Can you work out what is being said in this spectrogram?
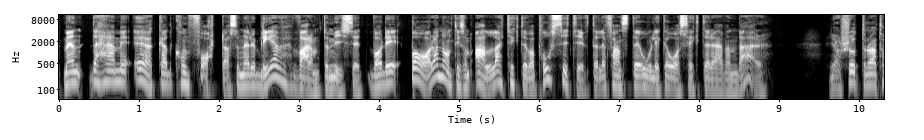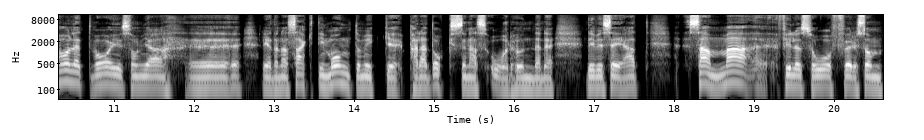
Men det här med ökad komfort, alltså när det blev varmt och mysigt, var det bara någonting som alla tyckte var positivt eller fanns det olika åsikter även där? Ja, 1700-talet var ju som jag eh, redan har sagt i mångt och mycket paradoxernas århundrade. Det vill säga att samma eh, filosofer som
